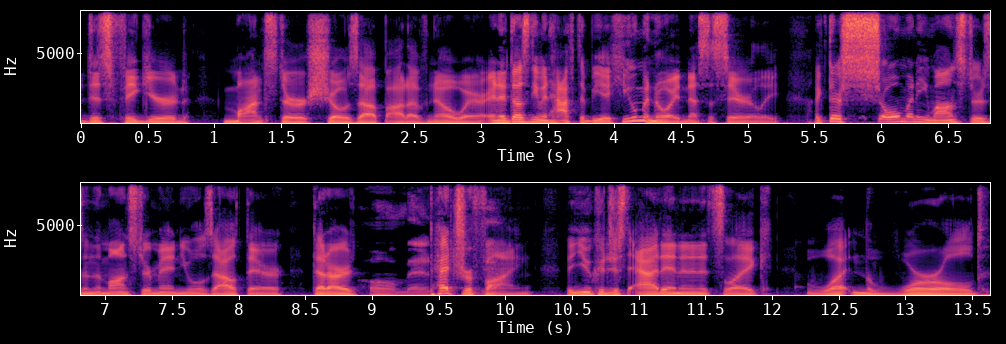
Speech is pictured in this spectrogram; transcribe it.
disfigured monster shows up out of nowhere. And it doesn't even have to be a humanoid necessarily. Like there's so many monsters in the monster manuals out there that are Oh man. petrifying that you could just add in and it's like what in the world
